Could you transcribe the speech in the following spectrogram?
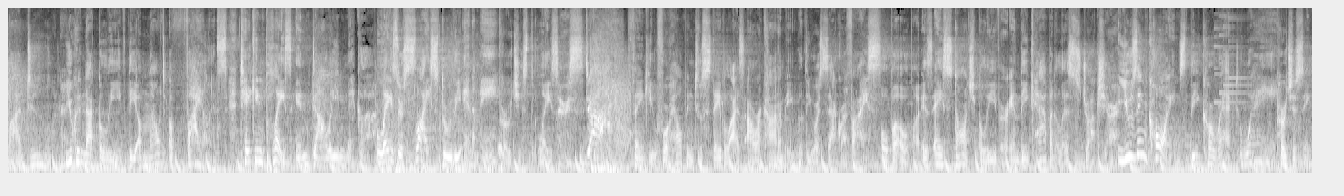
Ladun. You could not believe the amount of violence taking place in Dali Mika. Laser slice through the enemy. Purchased lasers. Die! Thank you for helping to stabilize our economy with your sacrifice. Opa Opa is a staunch believer in the capitalist structure, using coins the correct way, purchasing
